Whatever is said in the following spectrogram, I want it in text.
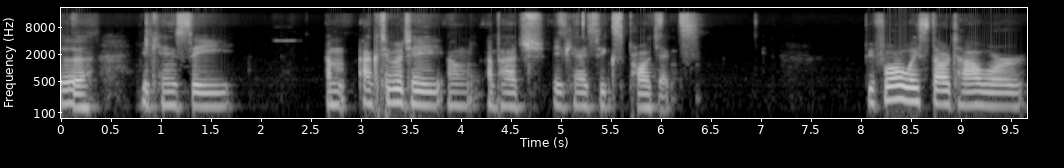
uh, you can see um, activity on Apache APISIX projects. Before we start our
